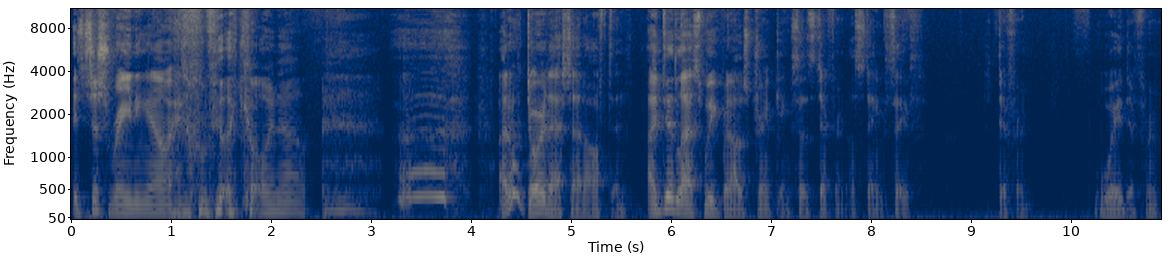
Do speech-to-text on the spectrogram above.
it's just raining out. I don't feel like going out. Uh, I don't DoorDash that often. I did last week, but I was drinking, so it's different. I was staying safe. different. Way different.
